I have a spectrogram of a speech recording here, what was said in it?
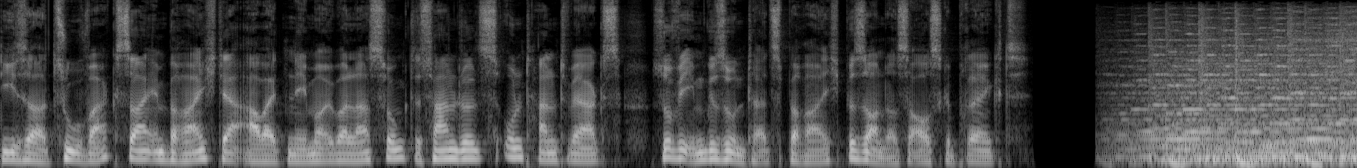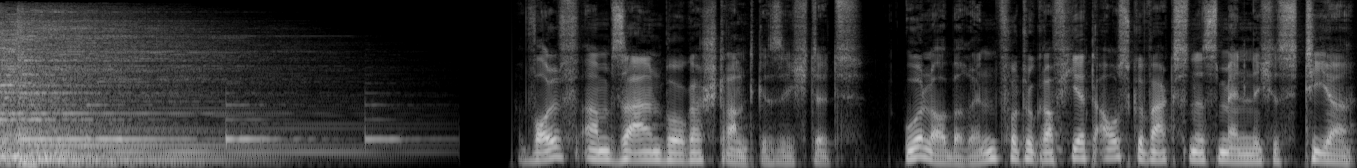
Dieser Zuwachs sei im Bereich der Arbeitnehmerüberlassung, des Handels und Handwerks sowie im Gesundheitsbereich besonders ausgeprägt. Wolf am Salenburger Strand gesichtet. Urlauberin fotografiert ausgewachsenes männliches Tier.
